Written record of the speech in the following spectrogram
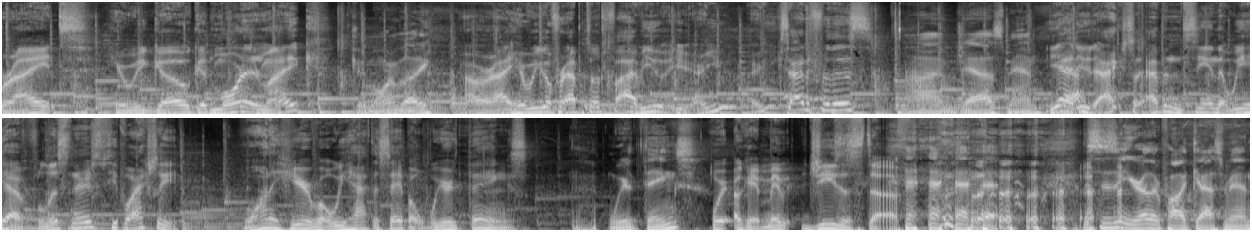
right, here we go. Good morning, Mike. Good morning, buddy. All right, here we go for episode five. You are you are you excited for this? I'm jazzed, man. Yeah, dude. Actually, I've been seeing that we have listeners. People actually want to hear what we have to say about weird things. Weird things. Weird, okay, maybe Jesus stuff. This isn't your other podcast, man.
